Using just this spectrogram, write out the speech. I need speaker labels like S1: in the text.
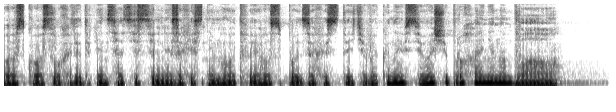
S1: Обов'язково слухайте до кінця ці сильні захисні молитви, і Господь захистить і виконає всі ваші прохання на благо.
